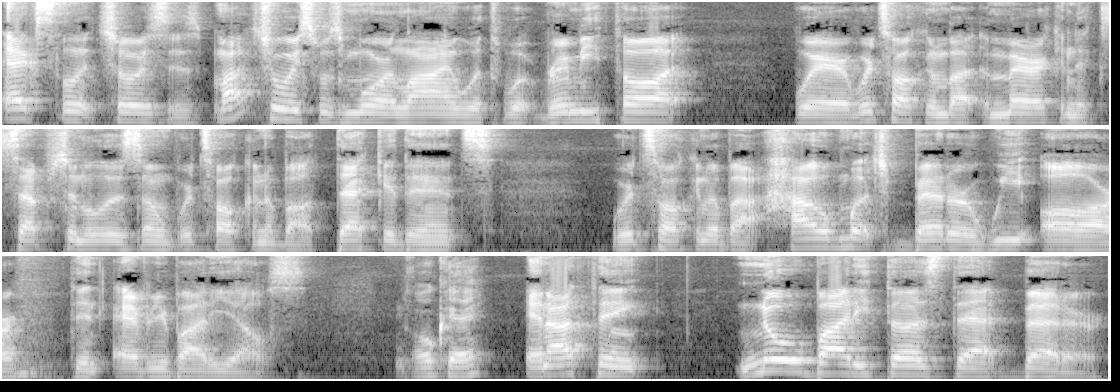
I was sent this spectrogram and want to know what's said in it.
excellent choices. My choice was more in line with what Remy thought, where we're talking about American exceptionalism, we're talking about decadence, we're talking about how much better we are than everybody else. Okay. And I think nobody does that better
